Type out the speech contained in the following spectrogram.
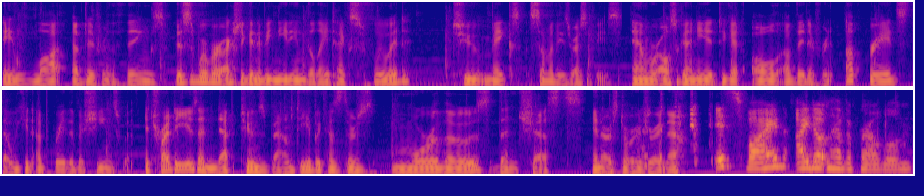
a lot of different things. This is where we're actually going to be needing the latex fluid to make some of these recipes. And we're also going to need it to get all of the different upgrades that we can upgrade the machines with. I tried to use a Neptune's bounty because there's more of those than chests in our storage right now. It's fine. I don't have a problem.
